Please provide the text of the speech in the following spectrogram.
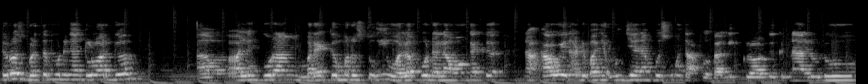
terus bertemu dengan keluarga, uh, paling kurang mereka merestui walaupun dalam orang kata nak kahwin ada banyak ujian apa semua tak apa. Bagi keluarga kenal dulu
